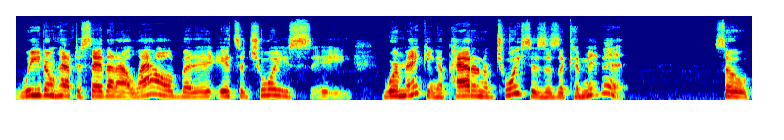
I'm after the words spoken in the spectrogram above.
we don't have to say that out loud, but it, it's a choice we're making. A pattern of choices is a commitment. So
